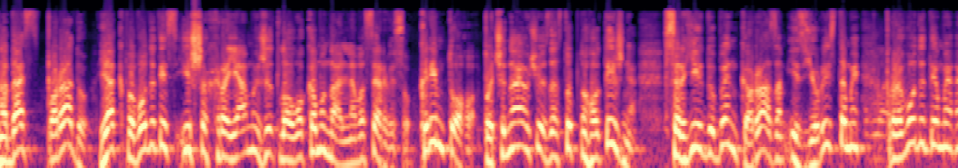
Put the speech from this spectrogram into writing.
надасть пораду, як поводитись із шахраями житлово-комунального сервісу. Крім того, починаючи з наступного тижня, Сергій Дубенко разом із юристами проводитиме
